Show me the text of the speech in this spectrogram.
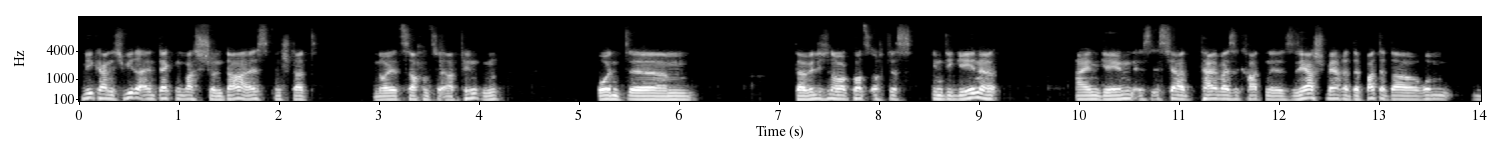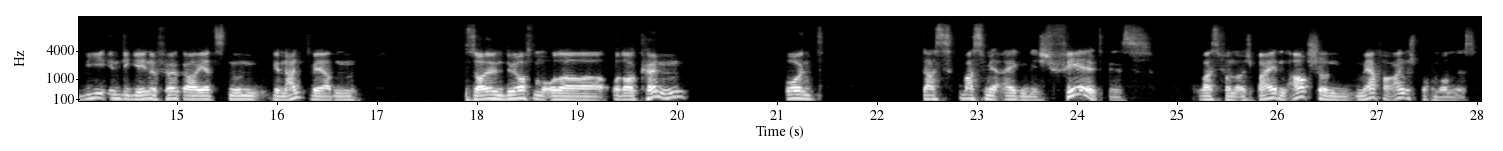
Wie kann ich wieder entdecken, was schon da ist, anstatt neue Sachen zu erfinden? Und ähm, da will ich noch mal kurz auf das Indigene eingehen. Es ist ja teilweise gerade eine sehr schwere Debatte darum, wie indigene Völker jetzt nun genannt werden sollen, dürfen oder, oder können. Und das, was mir eigentlich fehlt, ist, was von euch beiden auch schon mehrfach angesprochen worden ist.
